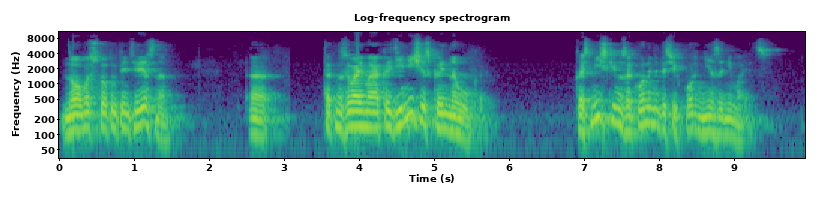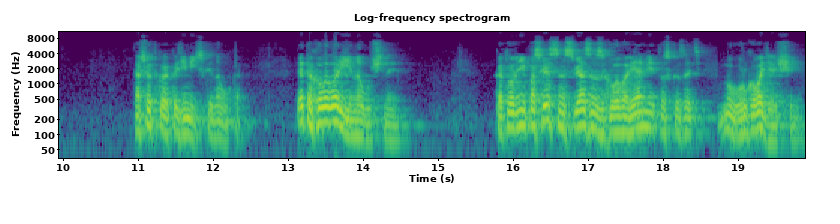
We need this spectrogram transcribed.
Но вот что тут интересно, э, так называемая академическая наука космическими законами до сих пор не занимается. А что такое академическая наука? Это главари научные, которые непосредственно связаны с главарями, так сказать, ну, руководящими.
